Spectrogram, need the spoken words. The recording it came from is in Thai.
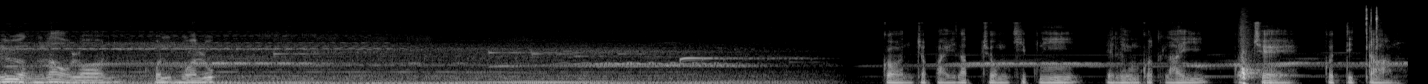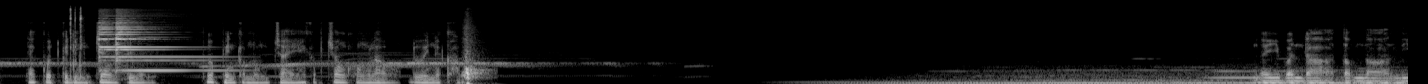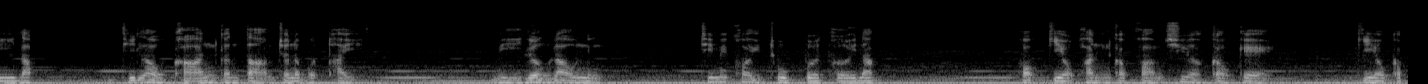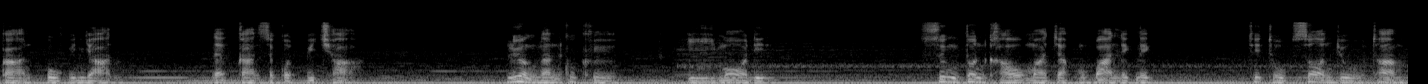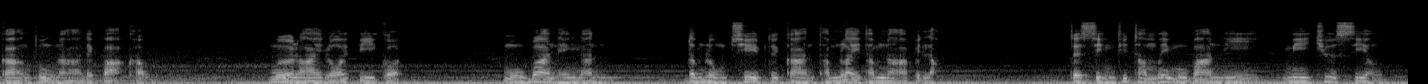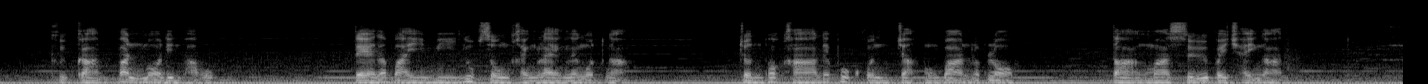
เรื่องเล่าร้อนขนหัวลุก ก่อนจะไปรับชมคลิปนี้ อย่าลืมกดไลค์ กดแชร์ กดติดตาม และกดกระดิ่งแจ้งเตือน เพื่อเป็นกำลังใจให้กับช่องของเราด้วยนะครับในบรรดาตำนานลี้ลับ ที่เล่าขานกันตามชนบทไทย มีเรื่องเล่าหนึ่ง ที่ไม่ค่อยถูกเปิดเผยนัก เพราะเกี่ยวพันกับความเชื่อเก่าแก่ เกี่ยวกับการปลูกวิญญาณ และการสะกดวิชา เรื่องนั้นก็คือผีหม้อดิน ซึ่งต้นเขามาจากหมู่บ้านเล็กๆ ที่ถูกซ่อนอยู่ท่ามกลางทุ่งนาและป่าเขา เมื่อหลายร้อยปีก่อน หมู่บ้านแห่งนั้นดำรงชีพด้วยการทำไร่ทำนาเป็นหลัก แต่สิ่งที่ทำให้หมู่บ้านนี้มีชื่อเสียง คือการปั้นหม้อดินเผา แต่ละใบมีรูปทรงแข็งแรงและงดงาม จนพ่อค้าและผู้คนจากหมู่บ้านรอบๆ ต่างมาซื้อไปใช้งาน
